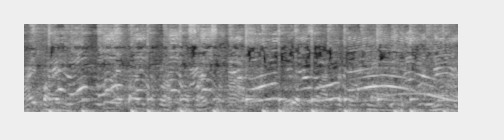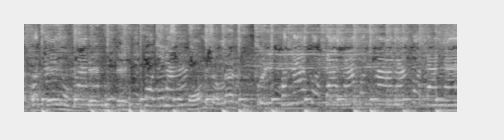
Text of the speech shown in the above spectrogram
หายไปไตจะกลับมาใสสะอาดเลือดฝาดจะกลับมาหน้าจะเด้งเด้งเด้งหมดเลยนะสมองจะแล่นปรีคนหน้ากดดันนะคนคานะกดดันนะ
